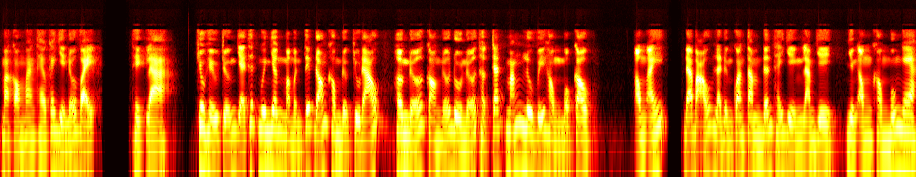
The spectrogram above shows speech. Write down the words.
mà còn mang theo cái gì nữa vậy? Thiệt là, Chu hiệu trưởng giải thích nguyên nhân mà mình tiếp đón không được chu đáo, hơn nữa còn nửa đùa nửa thật trách mắng Lưu Vĩ Hồng một câu. Ông ấy, đã bảo là đừng quan tâm đến thể diện làm gì, nhưng ông không muốn nghe.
